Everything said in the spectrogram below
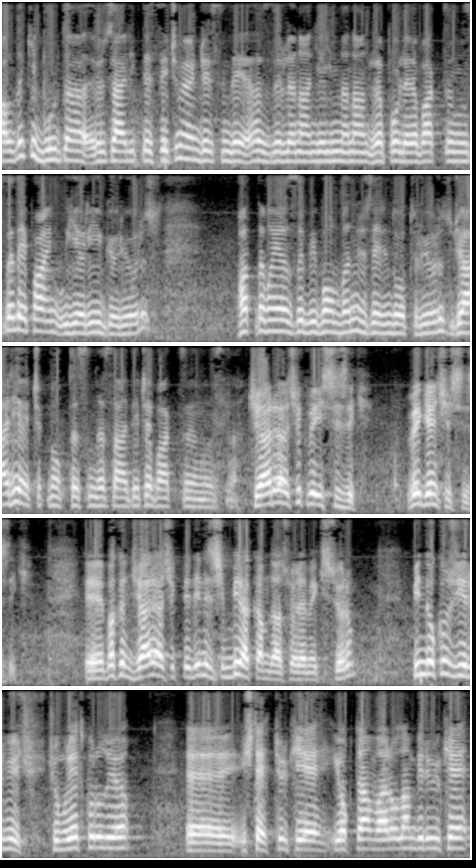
kaldı ki burada özellikle seçim öncesinde hazırlanan, yayınlanan raporlara baktığımızda da hep aynı uyarıyı görüyoruz. Patlamaya hazır bir bombanın üzerinde oturuyoruz. Cari açık noktasında sadece baktığımızda. Cari açık ve işsizlik ve genç işsizlik. Ee, bakın cari açık dediğiniz için bir rakam daha söylemek istiyorum. 1923 Cumhuriyet kuruluyor. Ee, işte Türkiye yoktan var olan bir ülke.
